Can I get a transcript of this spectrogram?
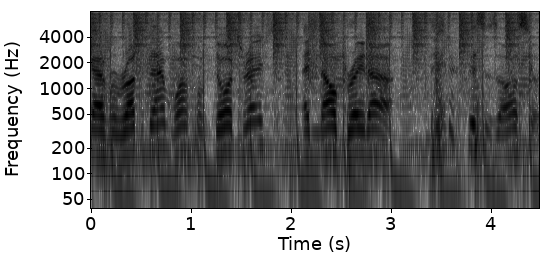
guy from Rotterdam, one from Dordrecht, and now Breda. this is awesome.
